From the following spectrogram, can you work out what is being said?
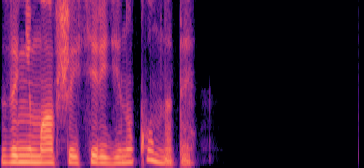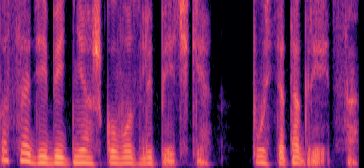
занимавший середину комнаты. Посади бедняжку возле печки, пусть отогреется.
